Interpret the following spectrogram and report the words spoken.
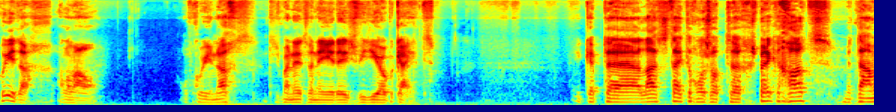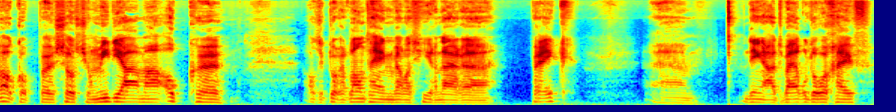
Goeiedag allemaal. Of goeienacht. Het is maar net wanneer je deze video bekijkt. Ik heb de laatste tijd toch wel eens wat eh, gesprekken gehad. Met name ook op eh, social media. Maar ook eh, als ik door het land heen wel eens hier en daar preek. dingen uit de Bijbel doorgeef.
